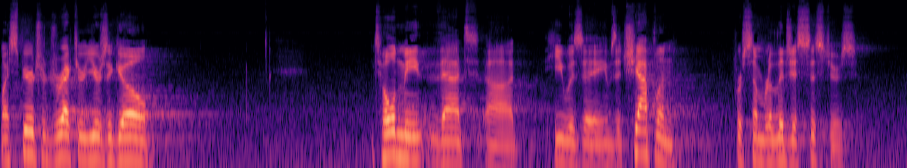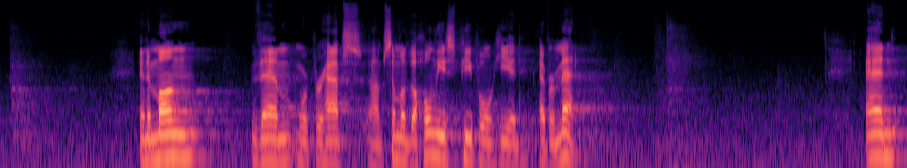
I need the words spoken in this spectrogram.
My spiritual director years ago told me that uh, he, was a, he was a chaplain for some religious sisters. And among them were perhaps um, some of the holiest people he had ever met. And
